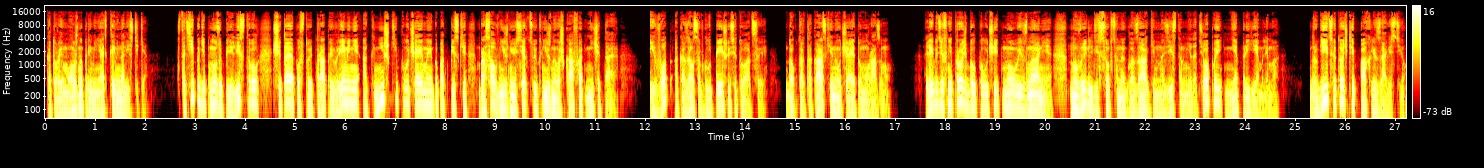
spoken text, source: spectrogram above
которые можно применять к криминалистике. Статьи по гипнозу перелистывал, считая пустой тратой времени, а книжки, получаемые по подписке, бросал в нижнюю секцию книжного шкафа, не читая. И вот оказался в глупейшей ситуации. Доктор Токарский научает уму-разуму. Лебедев не прочь был получить новые знания, но выглядеть в собственных глазах гимназистом недотепой неприемлемо. Другие цветочки пахли завистью.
